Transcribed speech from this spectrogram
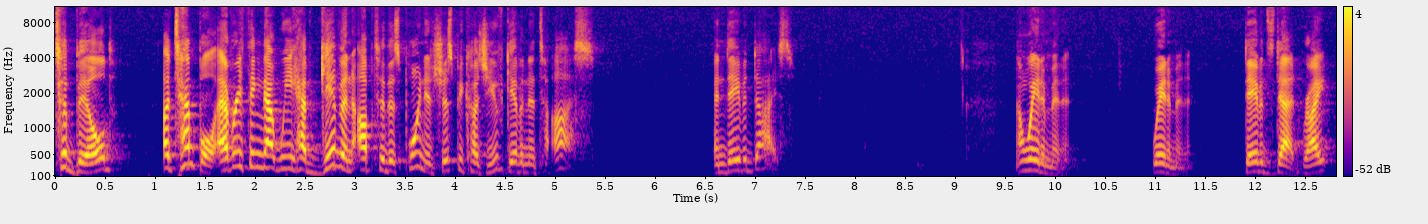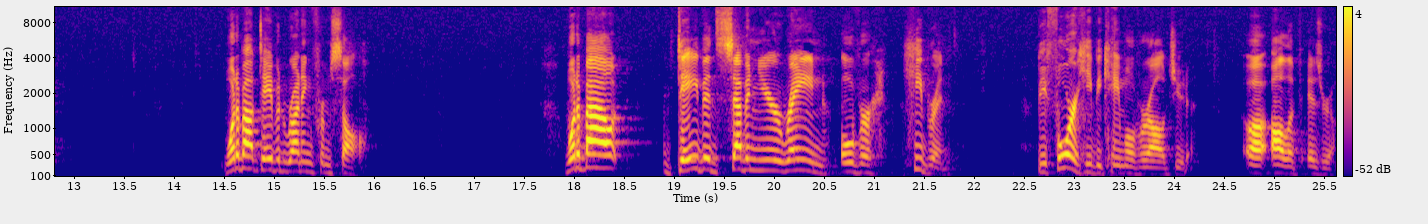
to build a temple. Everything that we have given up to this point is just because you've given it to us. And David dies. Now, wait a minute. Wait a minute. David's dead, right? What about David running from Saul? What about David's seven year reign over Hebron before he became over all Judah, uh, all of Israel?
